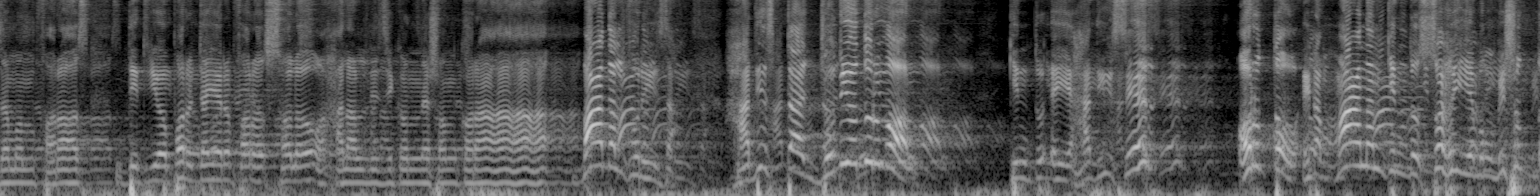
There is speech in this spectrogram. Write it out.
যেমন ফরজ, দ্বিতীয় পর্যায়ের ফরজ হলো হালাল রিজিক অন্বেষণ করা, বাদাল ফরিজা। হাদিসটা যদিও দুর্বল কিন্তু এই হাদিসের অর্থ, এটা মানান কিন্তু সহি এবং বিশুদ্ধ।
